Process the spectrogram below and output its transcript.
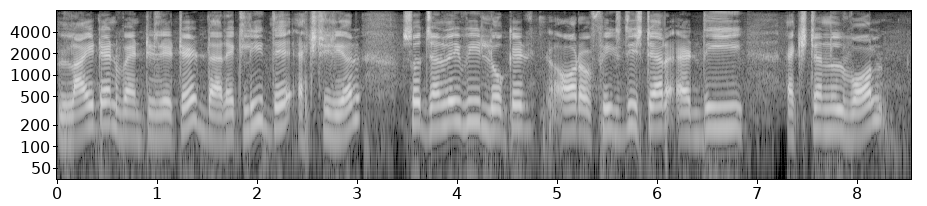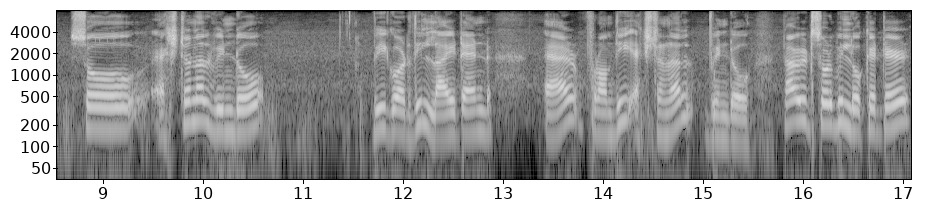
light and ventilated directly the exterior so generally we locate or fix the stair at the external wall. So external window we got the light and air from the external window. Now it should be located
